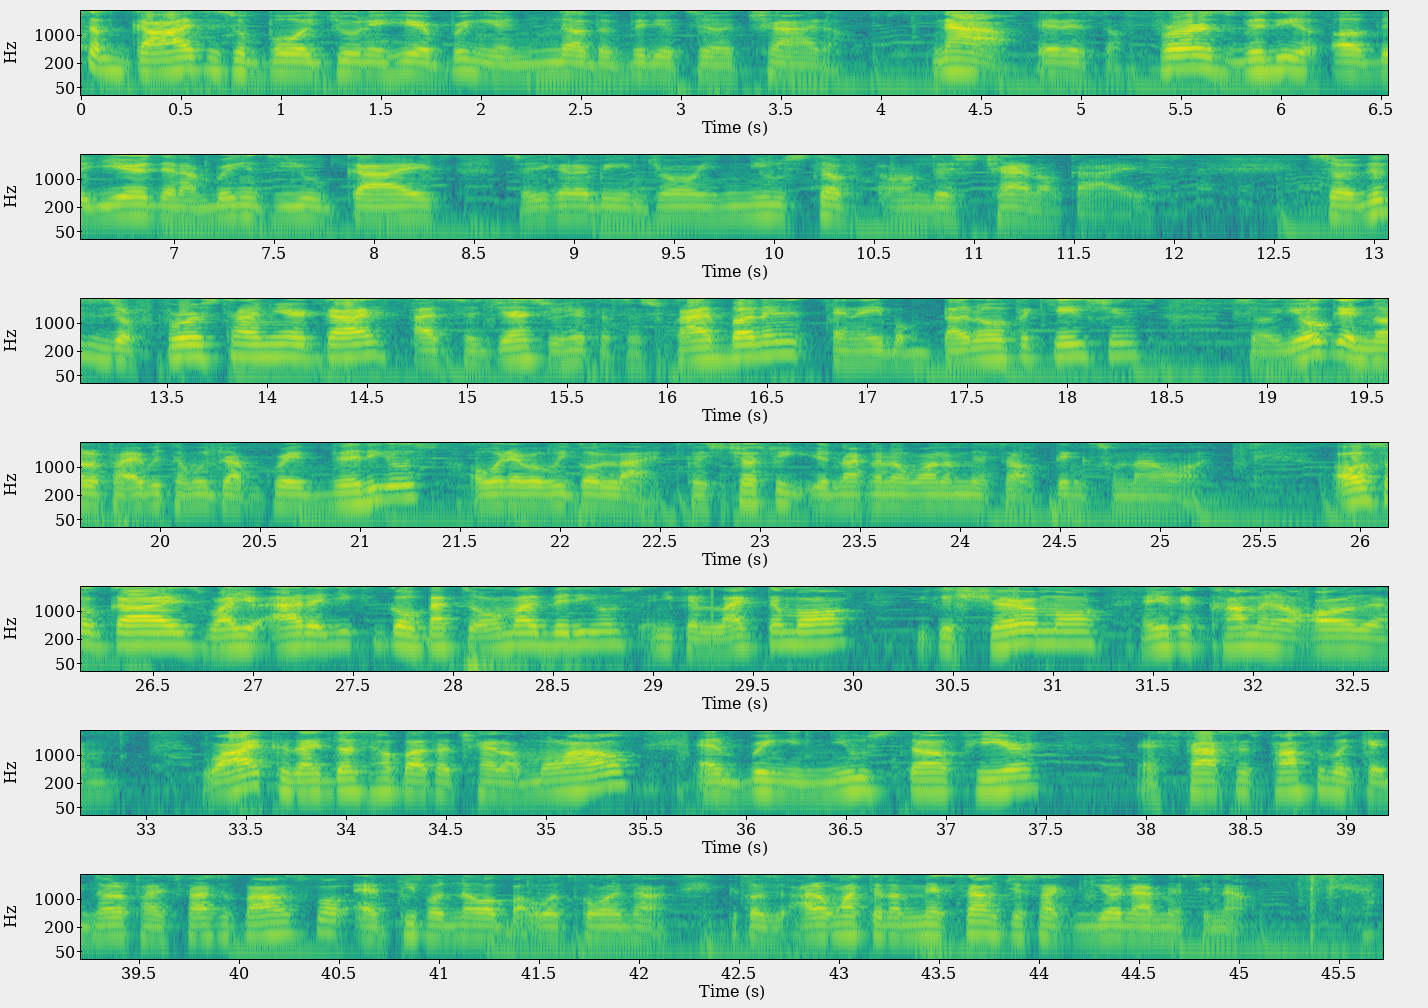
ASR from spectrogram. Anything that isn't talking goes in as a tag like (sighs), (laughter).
What's up guys, it's your boy Junior here bringing another video to the channel. Now, it is the first video of the year that I'm bringing to you guys, so you're going to be enjoying new stuff on this channel guys. So if this is your first time here guys, I suggest you hit the subscribe button and enable bell notifications so you'll get notified every time we drop great videos or whenever we go live because trust me, you're not going to want to miss out things from now on. Also guys, while you're at it, you can go back to all my videos and you can like them all, you can share them all, and you can comment on all of them. Why? Because that does help out the channel more out and bringing new stuff here as fast as possible, get notified as fast as possible, and people know about what's going on. Because I don't want them to miss out, just like you're not missing out.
